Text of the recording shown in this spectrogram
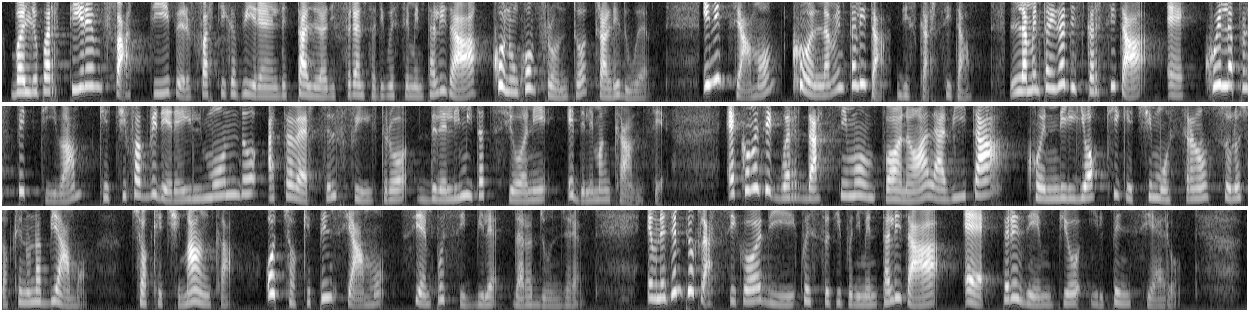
Voglio partire infatti per farti capire nel dettaglio la differenza di queste mentalità con un confronto tra le due. Iniziamo con la mentalità di scarsità. La mentalità di scarsità è quella prospettiva che ci fa vedere il mondo attraverso il filtro delle limitazioni e delle mancanze. È come se guardassimo un po' no, la vita con degli occhi che ci mostrano solo ciò che non abbiamo, ciò che ci manca o ciò che pensiamo sia impossibile da raggiungere. E un esempio classico di questo tipo di mentalità è per esempio il pensiero.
